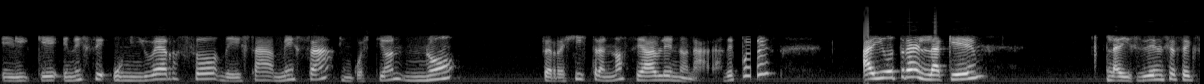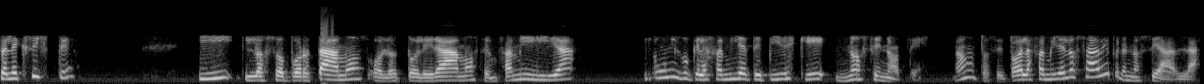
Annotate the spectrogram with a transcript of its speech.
el que en ese universo de esa mesa en cuestión no se registra, no se hable, no nada. Después hay otra en la que la disidencia sexual existe y lo soportamos o lo toleramos en familia. Lo único que la familia te pide es que no se note, ¿no? Entonces toda la familia lo sabe, pero no se habla.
